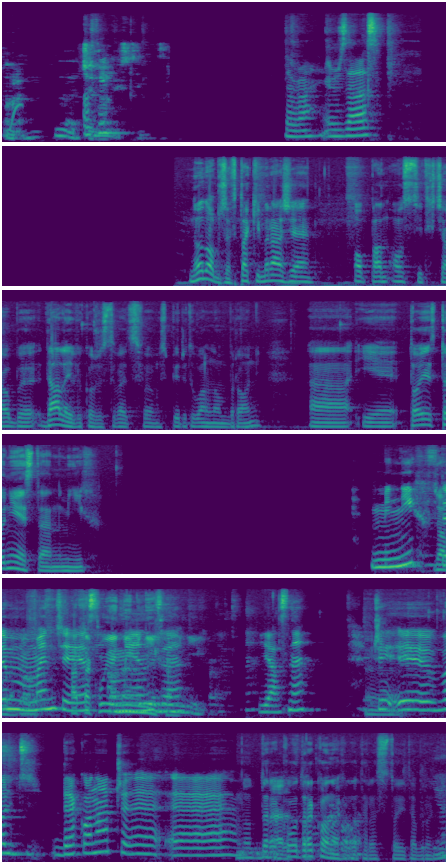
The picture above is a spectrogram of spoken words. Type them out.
Dobra. Dobra, już zaraz. No dobrze, w takim razie o, pan Ostit chciałby dalej wykorzystywać swoją spirytualną broń, E, i to, jest, to nie jest ten mnich. Mnich w Dobra, tym dobra. momencie jest Atakuje pomiędzy... mnich. Jasne. Czy E, y, wolisz drakona, czy... E... no, dra- koło drakona chyba teraz stoi ta broń. nie?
